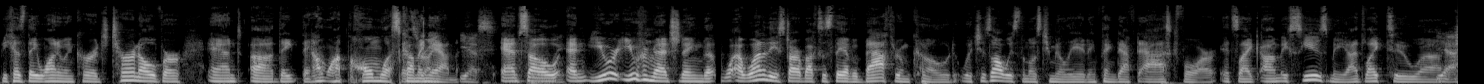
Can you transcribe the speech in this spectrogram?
because they want to encourage turnover and uh, they, they don't want the homeless coming right. in. Yes, And so, and you were, you were mentioning that at one of these Starbucks, they have a bathroom code, which is always the most humiliating thing to have to ask for. It's like, um, excuse me, I'd like to, uh, Yeah.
